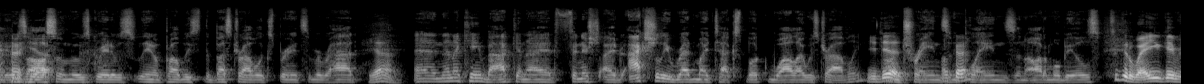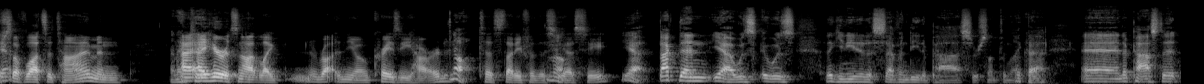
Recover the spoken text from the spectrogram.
night. It was yeah. awesome. It was great. It was you know probably the best travel experience I've ever had. Yeah. And then I came back and I had finished. I had actually read my textbook while I was traveling. You did? on trains Okay. and planes and automobiles. It's a good way. You gave yourself lots of time, and, And I, I, came- hear it's not like you know crazy hard No. to study for the CSC. Yeah, back then, yeah, it was. It was. I think you needed a seventy to pass or something like Okay. that. And I passed it,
